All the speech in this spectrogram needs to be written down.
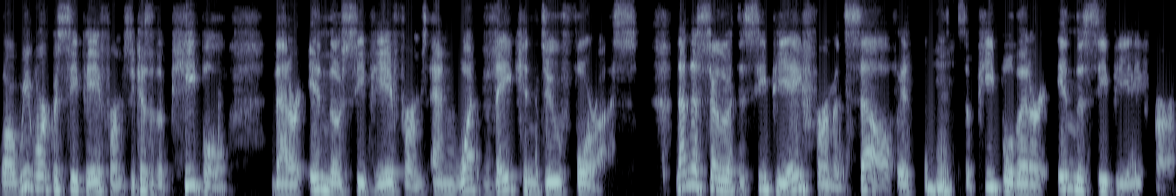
or we work with cpa firms because of the people that are in those cpa firms and what they can do for us. Not necessarily with the cpa firm itself mm-hmm. it's the people that are in the cpa firm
